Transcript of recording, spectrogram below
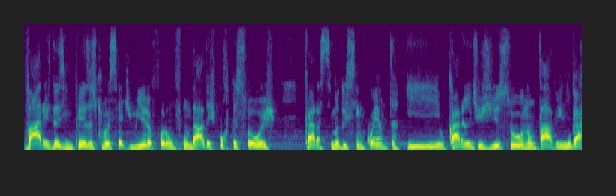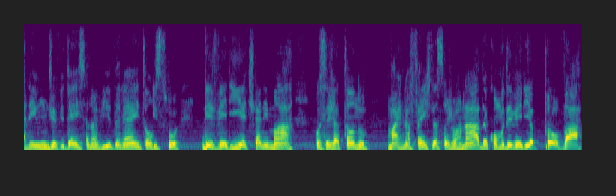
Várias das empresas que você admira foram fundadas por pessoas, cara, acima dos 50. E o cara antes disso não estava em lugar nenhum de evidência na vida, né? Então isso deveria te animar, você já estando mais na frente dessa jornada, como deveria provar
